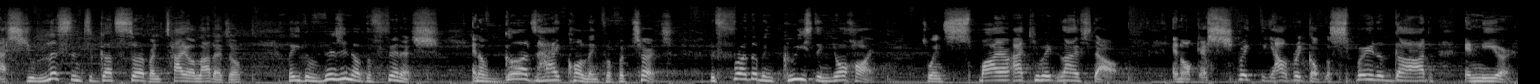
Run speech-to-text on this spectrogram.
As you listen to God's servant Tayo Ladajo, may the vision of the finish and of God's high calling for the church be further increased in your heart to inspire accurate lifestyle and orchestrate the outbreak of the Spirit of God in the earth.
